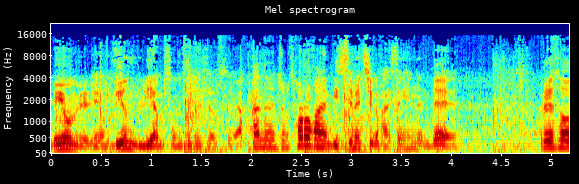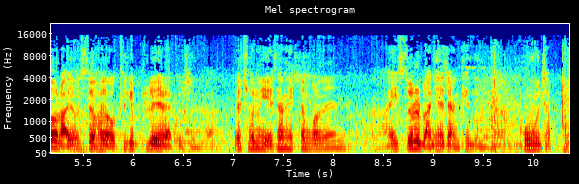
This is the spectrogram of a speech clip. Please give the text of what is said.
리온 예, 윌리엄. 리온 윌리엄스 선수를 내세웠어요. 약간은 좀 서로 간의 mismatch가 발생했는데 그래서 라이온스가 과연 어떻게 플레이할 것인가. 그래서 저는 예상했던 거는 iso를 많이 하지 않겠느냐. 공을 잡고.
